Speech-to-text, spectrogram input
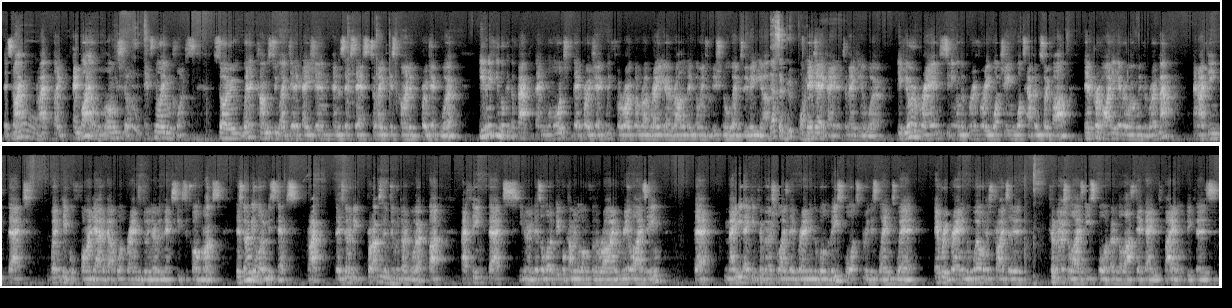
It's Nike, Oh. right? Like, and by a long shot, it's not even close. So when it comes to like dedication and the success to make this kind of project work, even if you look at the fact that they launched their project with Farokh on Rug Radio rather than going traditional Web2 media, that's a good point. they're dedicated to making it work. If you're a brand sitting on the periphery watching what's happened so far, they're providing everyone with a roadmap. And I think that when people find out about what brands are doing over the next six to 12 months, there's going to be a lot of missteps, right? There's going to be products that do and don't work. But I think that, you know, there's a lot of people coming along for the ride and realizing that maybe they can commercialize their brand in the world of esports through this lens where every brand in the world has tried to commercialize esport over the last decade and failed because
